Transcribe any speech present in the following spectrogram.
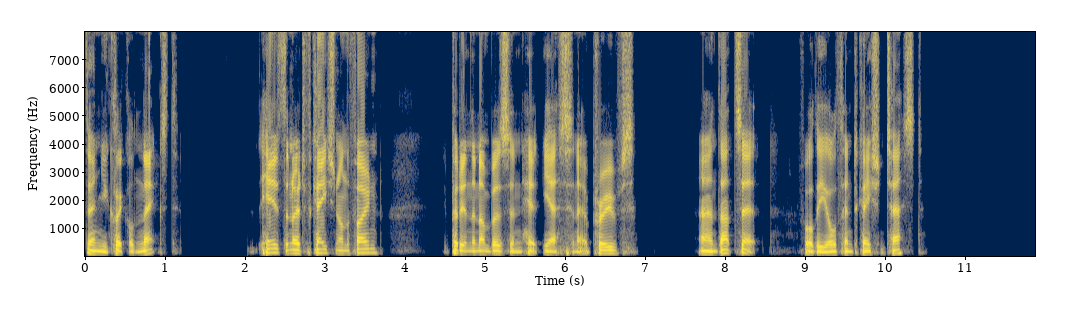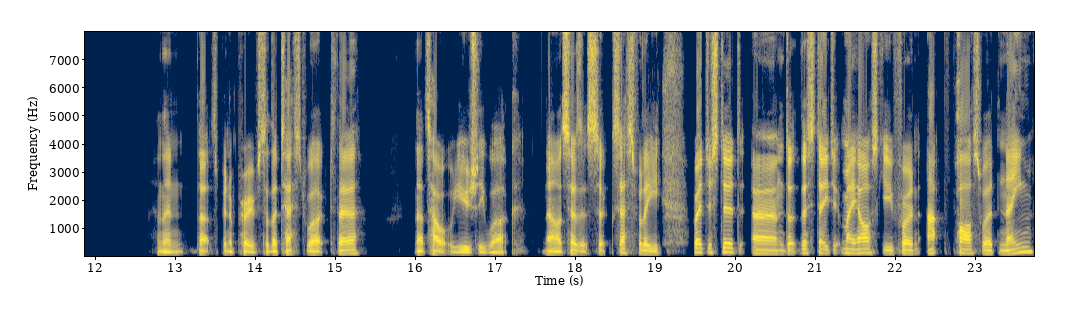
Then you click on next. Here's the notification on the phone. You put in the numbers and hit yes, and it approves. And that's it for the authentication test and then that's been approved. So the test worked there. That's how it will usually work. Now it says it's successfully registered, and at this stage it may ask you for an app password name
